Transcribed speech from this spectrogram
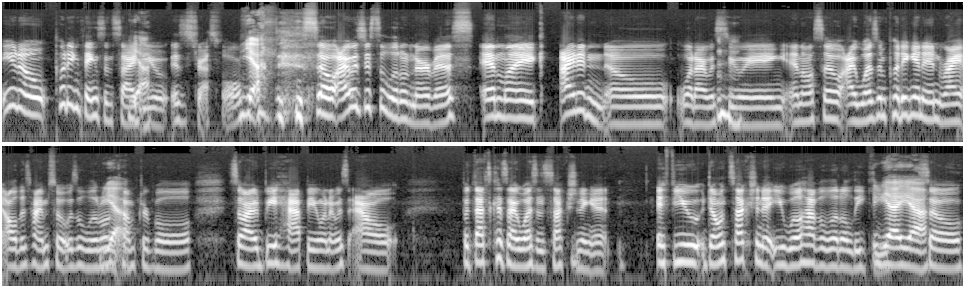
you know, putting things inside. Yeah. you is stressful. Yeah. so I was just a little nervous and like I didn't know what I was Mm-hmm. doing and also I wasn't putting it in right all the time so it was a little Yeah. uncomfortable. So I would be happy when it was out. But that's cuz I wasn't suctioning it. If you don't suction it, you will have a little leaky. Yeah, yeah. So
